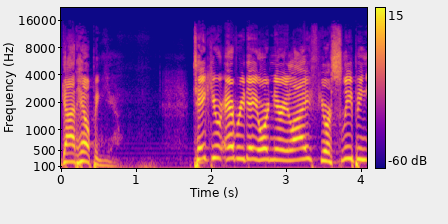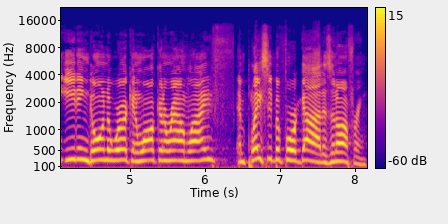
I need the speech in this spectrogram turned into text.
God helping you. Take your everyday, ordinary life, your sleeping, eating, going to work, and walking around life, and place it before God as an offering.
